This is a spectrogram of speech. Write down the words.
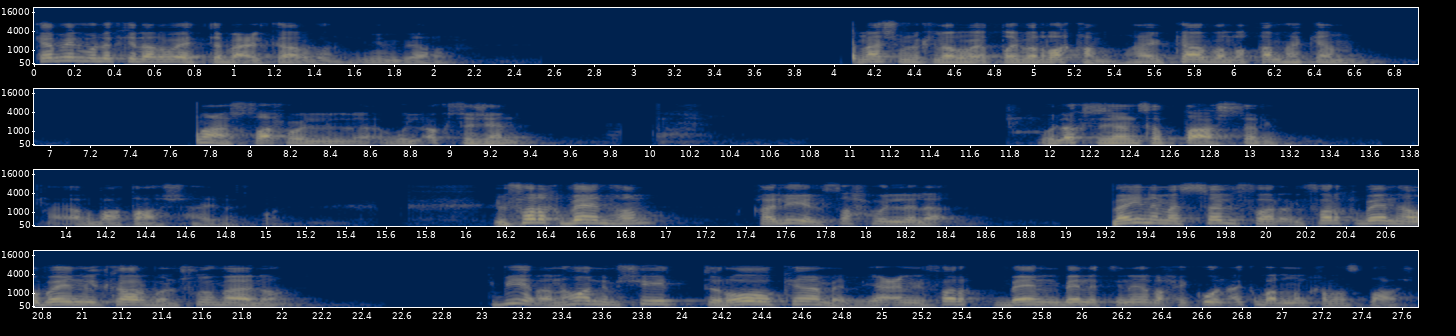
كم الـ molecular weight تبع الكربون؟ مين بيعرف؟ بلاش molecular weight. طيب الرقم هاي الكربون رقمها كم؟ 12 صح؟ وال... والأكسجين. والأكسجين 16 sorry. 14 هاي بتكون الفرق بينهم قليل صح ولا لا؟ بينما ال sulfur الفرق بينها وبين الكربون شو ماله؟ كبير. أنا هون مشيت row كامل. يعني الفرق بين بين الاثنين راح يكون أكبر من 15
